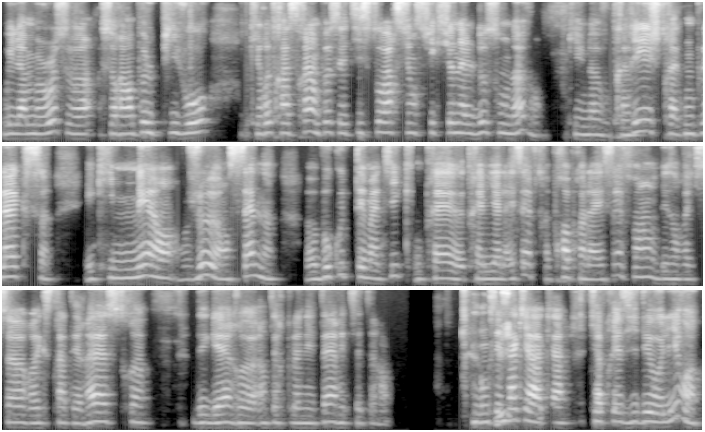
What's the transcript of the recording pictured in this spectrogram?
William Burroughs serait un peu le pivot qui retracerait un peu cette histoire science-fictionnelle de son œuvre, qui est une œuvre très riche, très complexe et qui met en jeu, en scène, beaucoup de thématiques très, liées à la SF, très propres à la SF, hein, des envahisseurs extraterrestres, des guerres interplanétaires, etc. Donc, c'est ça qui a, qui, a, présidé au livre.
